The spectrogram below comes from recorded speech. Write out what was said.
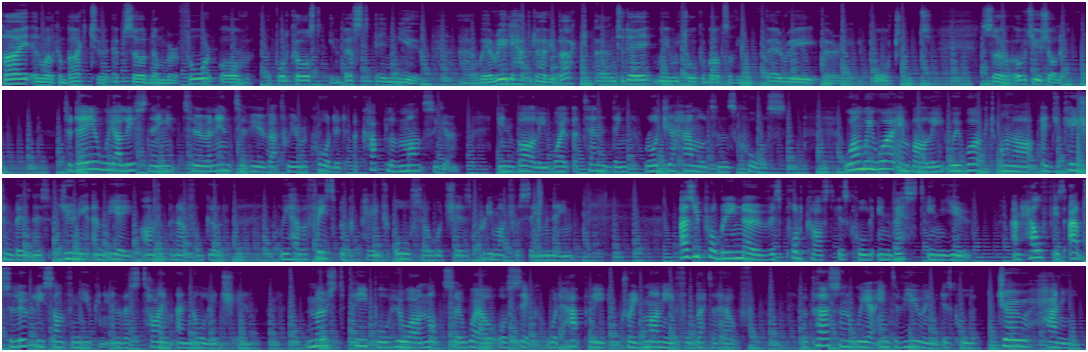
Hi, and welcome back to episode number four of the podcast Invest in You. Uh, we are really happy to have you back, and today we will talk about something very, very important. So, over to you, Charlie. Today we are listening to an interview that we recorded a couple of months ago in Bali while attending Roger Hamilton's course. When we were in Bali, we worked on our education business, Junior MBA Entrepreneur for Good. We have a Facebook page also, which is pretty much the same name. As you probably know, this podcast is called Invest in You, and health is absolutely something you can invest time and knowledge in. Most people who are not so well or sick would happily trade money for better health. The person we are interviewing is called Joe Hanny.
